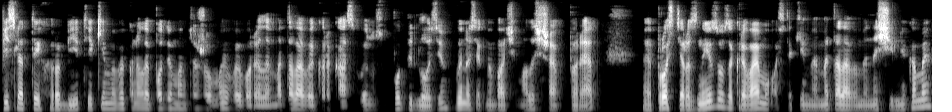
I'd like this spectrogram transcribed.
Після тих робіт, які ми виконали по демонтажу, ми виварили металевий каркас виносу по підлозі. Винос, як ми бачимо, лише вперед. Е, Простір знизу закриваємо ось такими металевими нащільниками.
